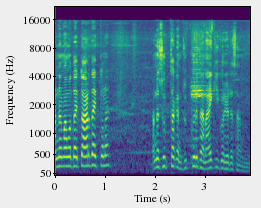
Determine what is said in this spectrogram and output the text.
আন্নের মামার দায়িত্ব আর দায়িত্ব না। আপনি চুপ থাকেন চুপ করে থান আই কি করে এটা সামনে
